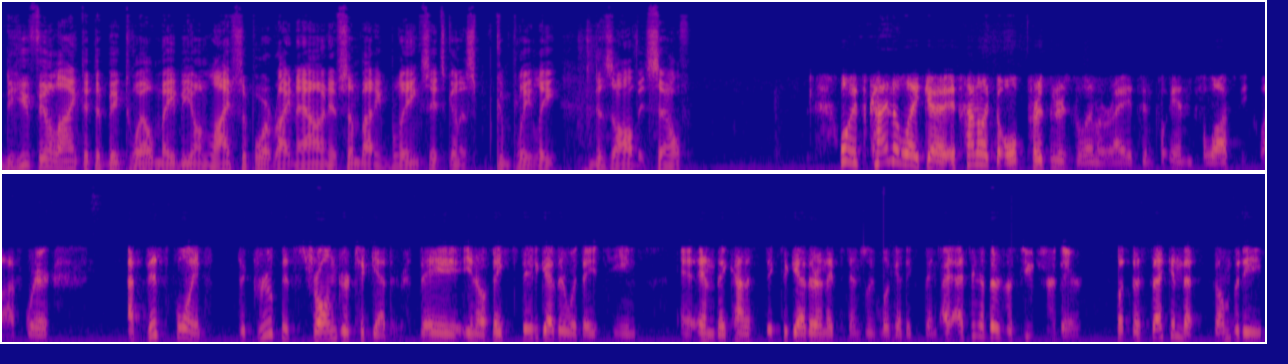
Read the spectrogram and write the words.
Do you feel like that the Big 12 may be on life support right now, and if somebody blinks, it's going to completely dissolve itself? Well, it's kind of like a, it's kind of like the old prisoner's dilemma, right? It's in in philosophy class where, at this point, the group is stronger together. They, you know, if they stay together with eight teams and, and they kind of stick together and they potentially look at expand, I, I think that there's a future there. But the second that somebody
